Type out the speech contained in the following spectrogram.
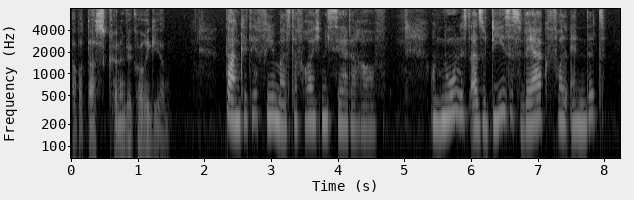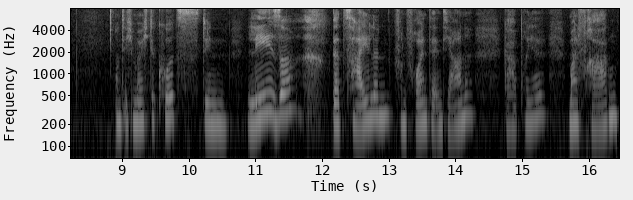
Aber das können wir korrigieren. Danke dir vielmals, da freue ich mich sehr darauf. Und nun ist also dieses Werk vollendet und ich möchte kurz den Leser der Zeilen von Freund der Indianer, Gabriel, mal fragen,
